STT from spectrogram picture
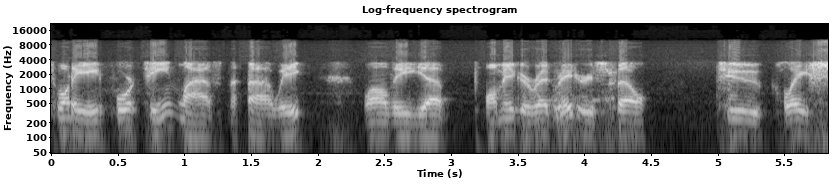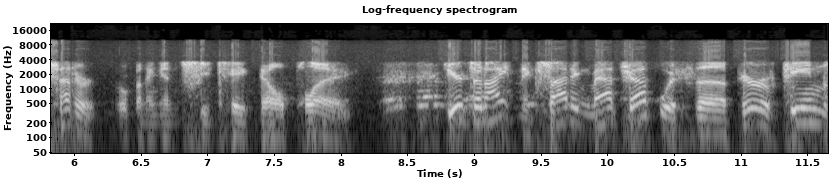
28-14 last uh, week, while the uh, Wamego Red Raiders fell to Clay Center opening NCKL play. Here tonight, an exciting matchup with a pair of teams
